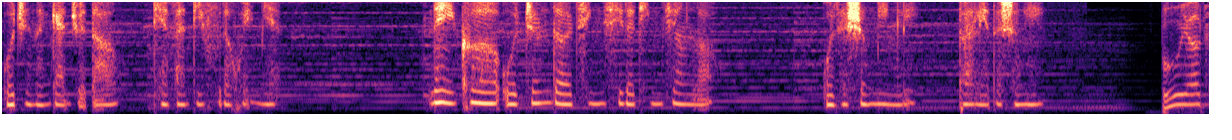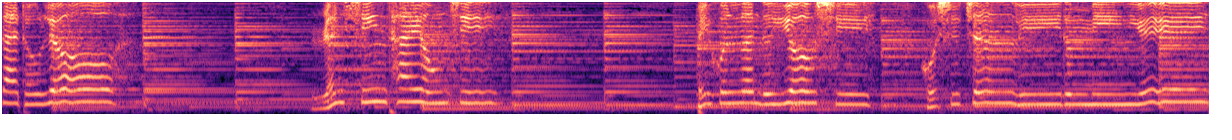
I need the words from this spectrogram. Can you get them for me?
我只能感觉到天翻地覆的毁灭。那一刻，我真的清晰的听见了我的生命里断裂的声音。不要再逗留，人心太拥挤，被混乱的游戏，或是真理的命运。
